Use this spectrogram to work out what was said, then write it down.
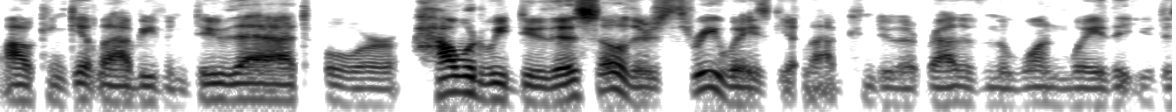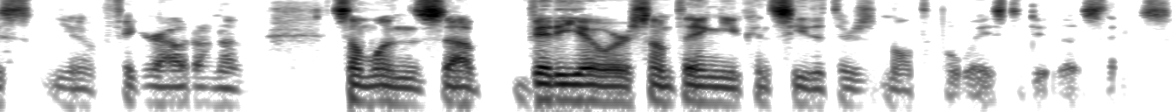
wow, can GitLab even do that? Or how would we do this? Oh, there's three ways GitLab can do it rather than the one way that you just, you know, figure out on a someone's uh, video or something, you can see that there's multiple ways to do those things.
